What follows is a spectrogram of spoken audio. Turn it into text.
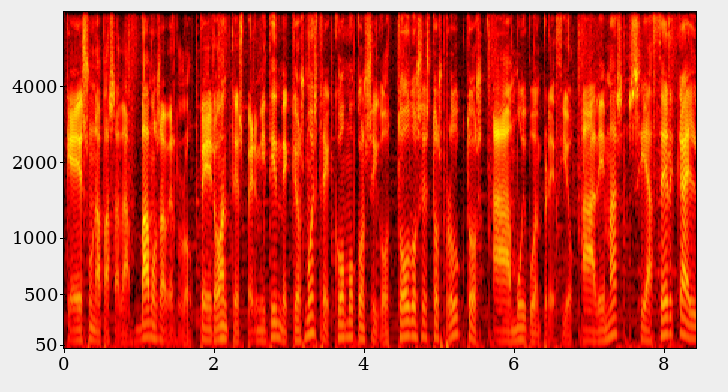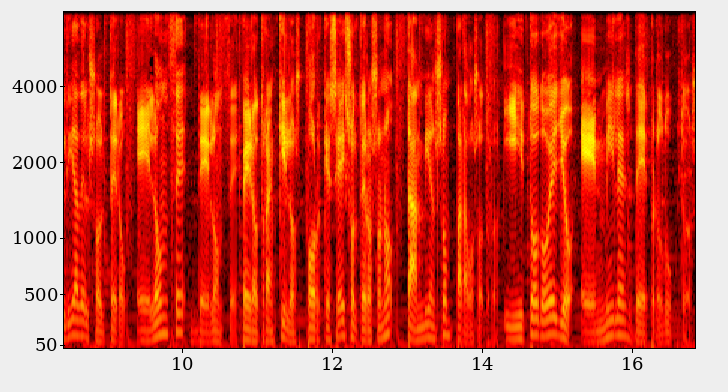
que es una pasada, vamos a verlo. Pero antes permitidme que os muestre cómo consigo todos estos productos a muy buen precio. Además se acerca el día del soltero, el 11 del 11. Pero tranquilos, porque seáis solteros o no, también son para vosotros. Y todo ello en miles de productos,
